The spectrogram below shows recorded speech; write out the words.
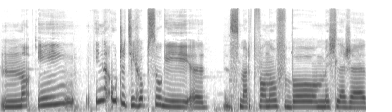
No i, i nauczyć ich obsługi e, smartfonów, bo myślę, że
